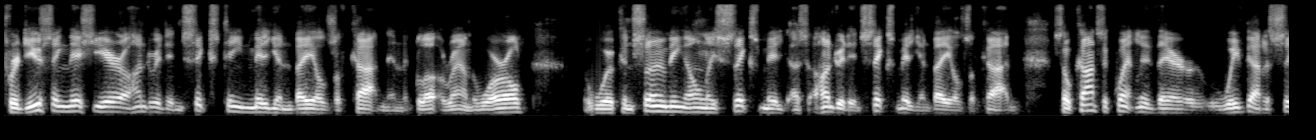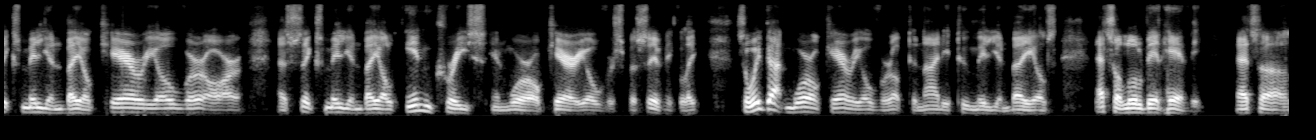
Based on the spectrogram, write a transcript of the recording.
producing this year 116 million bales of cotton in the around the world we're consuming only 6 million, 106 uh, bales of cotton. So consequently, there we've got a 6 million bale carryover or a 6 million bale increase in world carryover specifically. So we've got world carryover up to 92 million bales. That's a little bit heavy. That's a uh,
